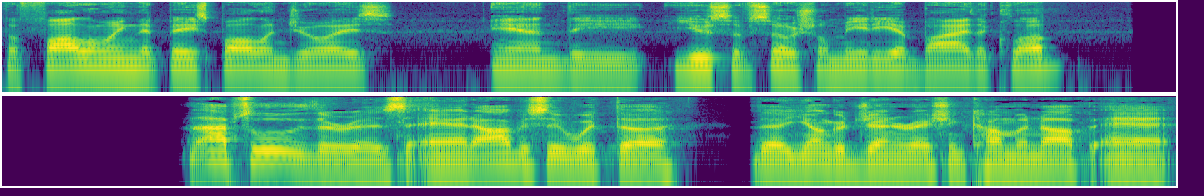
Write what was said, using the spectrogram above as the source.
the following that baseball enjoys and the use of social media by the club? Absolutely, there is, and obviously with the the younger generation coming up, and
